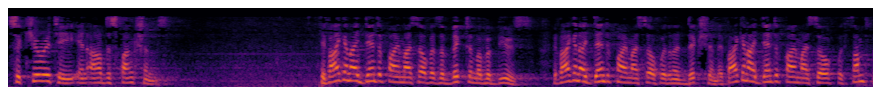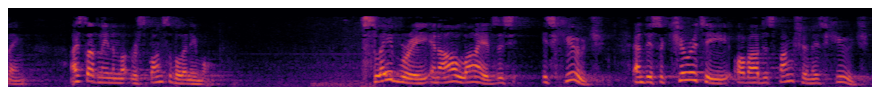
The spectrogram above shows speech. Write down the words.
security in our dysfunctions. If I can identify myself as a victim of abuse, if I can identify myself with an addiction, if I can identify myself with something, I suddenly am not responsible anymore. Slavery in our lives is, is huge, and the security of our dysfunction is huge.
